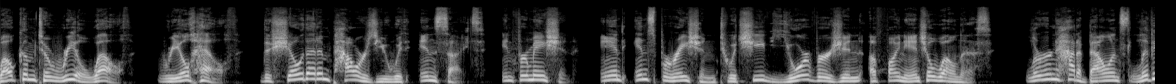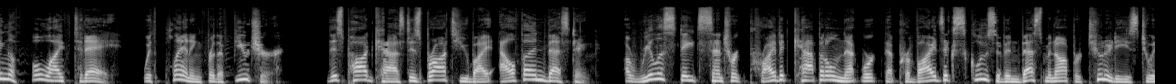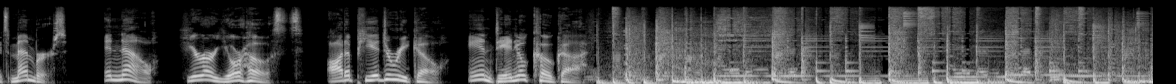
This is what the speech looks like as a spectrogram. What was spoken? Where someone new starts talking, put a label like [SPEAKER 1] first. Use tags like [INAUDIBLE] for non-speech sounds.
[SPEAKER 1] Welcome to Real Wealth, Real Health, the show that empowers you with insights, information, and inspiration to achieve your version of financial wellness. Learn how to balance living a full life today with planning for the future. This podcast is brought to you by Alpha Investing, a real estate centric private capital network that provides exclusive investment opportunities to its members. And now, here are your hosts, Ada Piederico and Daniel Coca.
